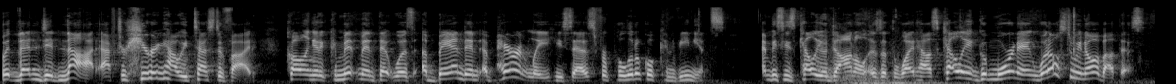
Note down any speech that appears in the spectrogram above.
but then did not after hearing how he testified, calling it a commitment that was abandoned, apparently, he says, for political convenience. NBC's Kelly O'Donnell is at the White House. Kelly, good morning. What else do we know about this?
